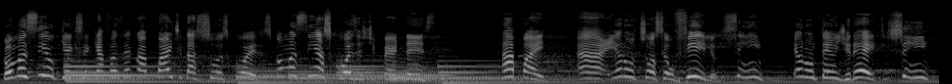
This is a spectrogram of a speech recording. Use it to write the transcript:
Como assim? O que você quer fazer com a parte das suas coisas? Como assim as coisas te pertencem? Ah, pai, ah, eu não sou seu filho? Sim. Eu não tenho direito? Sim.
